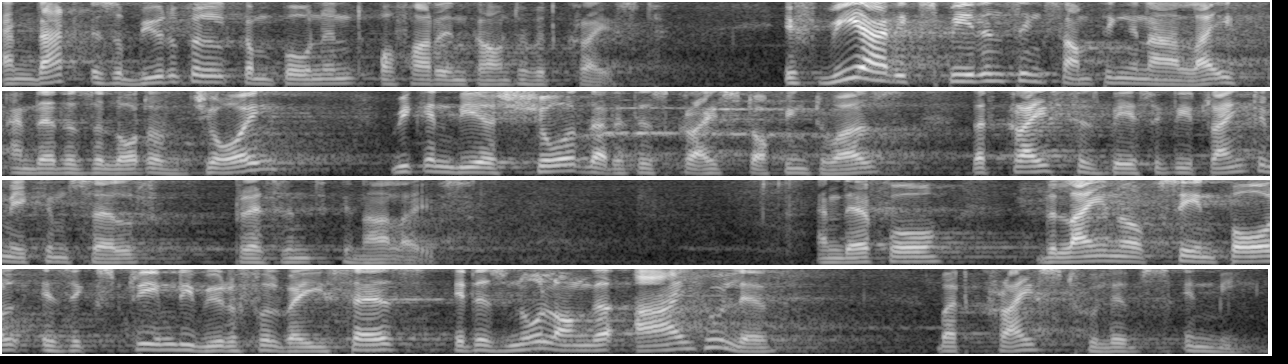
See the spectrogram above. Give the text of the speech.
And that is a beautiful component of our encounter with Christ. If we are experiencing something in our life and there is a lot of joy, we can be assured that it is Christ talking to us, that Christ is basically trying to make himself present in our lives. And therefore, the line of St. Paul is extremely beautiful where he says, It is no longer I who live, but Christ who lives in me.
